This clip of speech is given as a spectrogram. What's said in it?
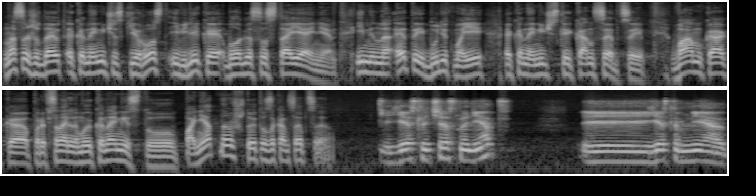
нас ожидают экономический рост и великое благосостояние. Именно это и будет моей экономической концепцией». Вам, как э, профессиональному экономисту, понятно, что это за концепция? Если честно, нет. И если мне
